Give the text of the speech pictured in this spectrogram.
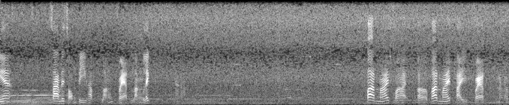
นี้สร้างได้สองปีครับ หลังแฝดหลังเล็กนะครับบ้านไม้ฝ่ายบ้านไม้ไผ่แฝดนะครับ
